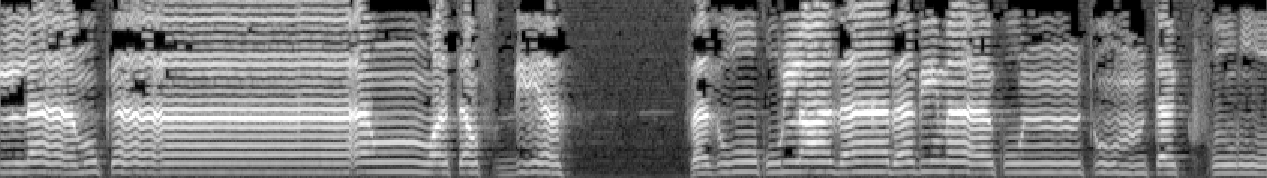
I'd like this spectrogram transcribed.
إلا مكاء وتصديه فذوقوا العذاب بما كنتم تكفرون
